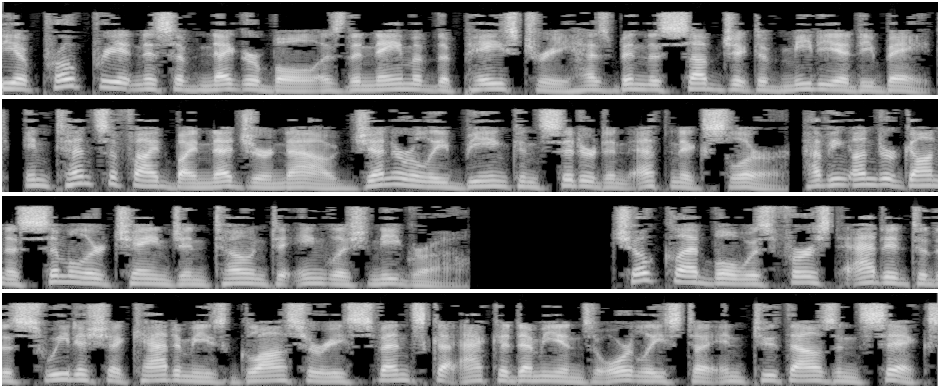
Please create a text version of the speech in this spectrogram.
The appropriateness of negerboll as the name of the pastry has been the subject of media debate, intensified by neger now generally being considered an ethnic slur, having undergone a similar change in tone to English negro. Chokladboll was first added to the Swedish Academy's glossary Svenska Akademiens Ordlista in 2006,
